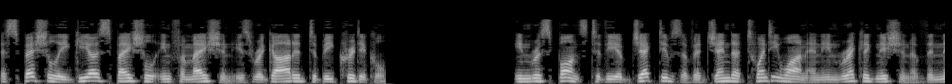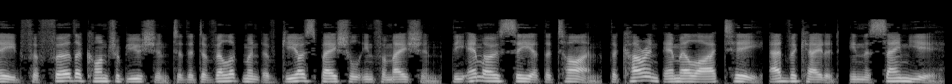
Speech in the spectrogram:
Especially geospatial information is regarded to be critical. In response to the objectives of Agenda 21 and in recognition of the need for further contribution to the development of geospatial information, the MOC at the time the current MLIT advocated, in the same year,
